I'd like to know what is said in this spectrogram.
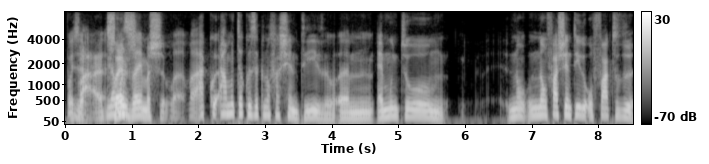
Pois Vá, é, não, mas é, mas mas há, há muita coisa que não faz sentido. hum, é muito. Não, não faz sentido o facto de,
